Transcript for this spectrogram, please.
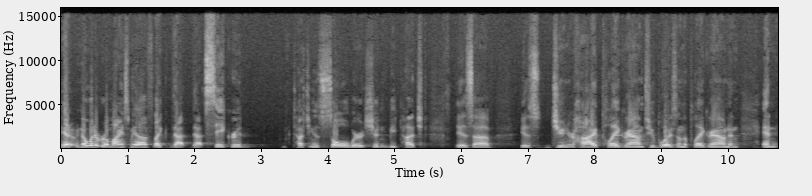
You know what it reminds me of? Like that, that sacred touching his soul where it shouldn't be touched is, uh, is junior high playground, two boys on the playground. And, and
